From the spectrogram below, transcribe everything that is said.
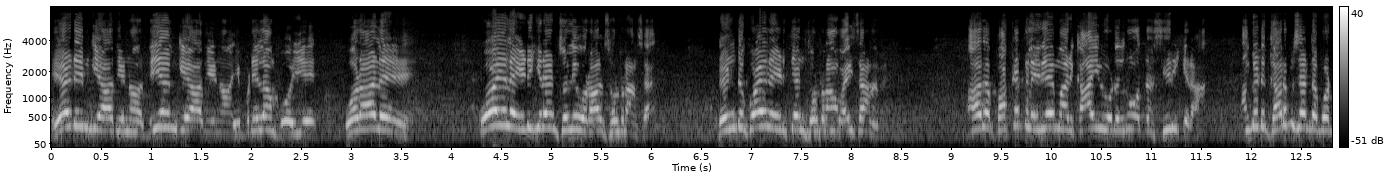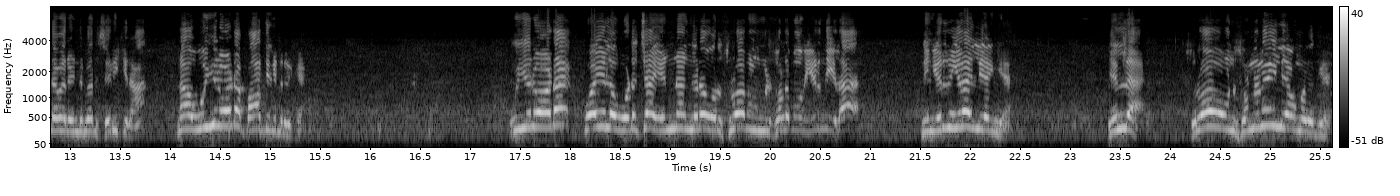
ஏடிஎம்கே ஆதீனம் டிஎம்கே ஆதீனம் இப்படிலாம் போய் ஒரு ஆள் கோயிலை இடிக்கிறேன்னு சொல்லி ஒரு ஆள் சொல்கிறான் சார். ரெண்டு கோயிலை இடித்தேன்னு சொல்கிறான் வயசானவன். அதை பக்கத்தில் இதே மாதிரி காய் ஓடுதுன்னு ஒருத்தன் சிரிக்கிறான். அங்கிட்டு கருப்பு சட்டை போட்டவன் ரெண்டு பேரும் சிரிக்கிறான். நான் உயிரோட பார்த்துக்கிட்டு இருக்கேன். உயிரோட கோயிலை உடைச்சா என்னங்கிற ஒரு ஸ்லோகம் உங்களுக்கு சொல்லும் போது இருந்தீங்களா? நீங்க இருந்தீங்களா இல்லையா இங்க? இல்ல. ஸ்லோகம் ஒன்று சொன்னனே இல்லையா உங்களுக்கு?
